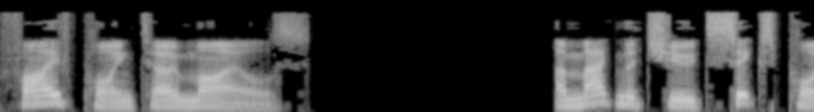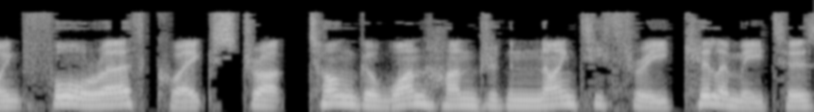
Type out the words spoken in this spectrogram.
(5.0 miles). A magnitude 6.4 earthquake struck Tonga 193 kilometers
